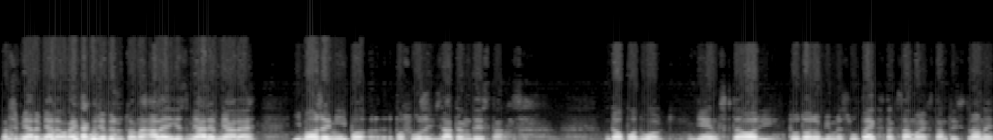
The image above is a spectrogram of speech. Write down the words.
Znaczy w miarę w miarę. Ona i tak będzie wyrzucona, ale jest w miarę w miarę i może mi po, posłużyć za ten dystans do podłogi. Więc w teorii tu dorobimy słupek, tak samo jak z tamtej strony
